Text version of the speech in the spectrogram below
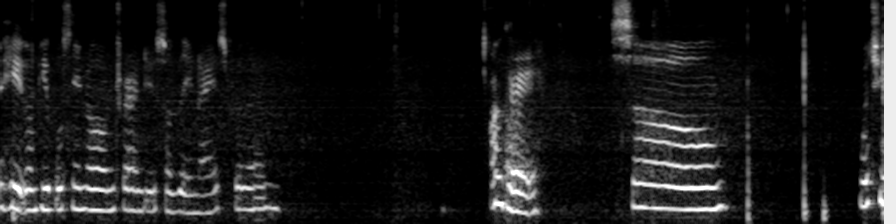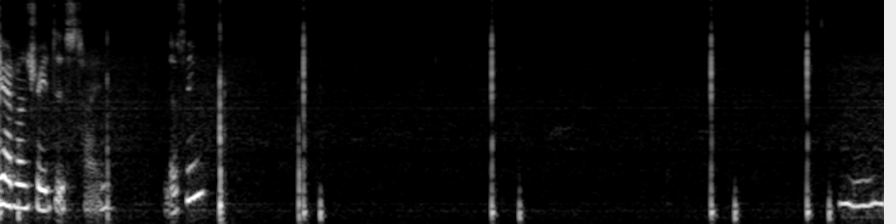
I hate when people say no, I'm trying to do something nice for them. Okay. So, what you had on trade this time? Nothing? Hmm.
